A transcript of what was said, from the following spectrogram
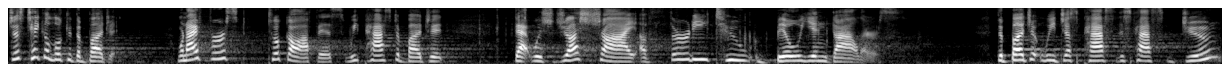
Just take a look at the budget. When I first took office, we passed a budget that was just shy of $32 billion. The budget we just passed this past June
